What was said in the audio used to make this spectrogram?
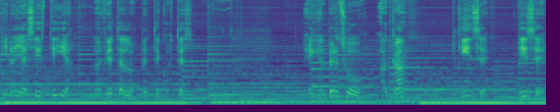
Mira, ya existía la fiesta de los Pentecostés en el verso acá, 15, dice,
